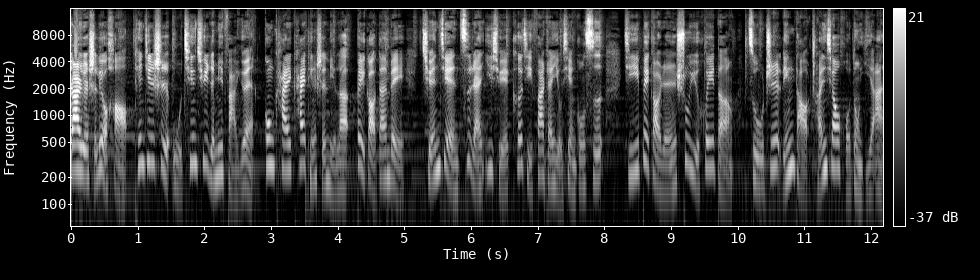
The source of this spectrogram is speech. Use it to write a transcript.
十二月十六号，天津市武清区人民法院公开开庭审理了被告单位权健自然医学科技发展有限公司及被告人束玉辉等组织领导传销活动一案。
